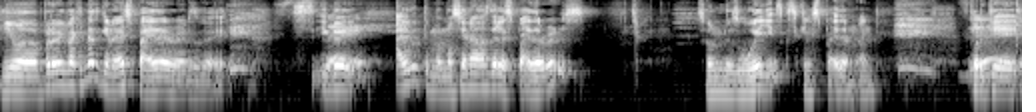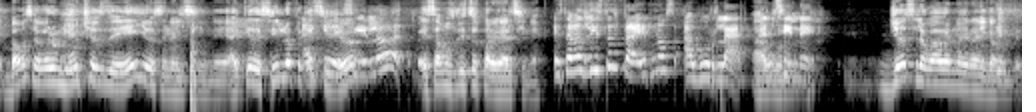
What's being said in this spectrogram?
ni modo. Pero imagínate que no es Spider-Verse, güey. güey. Algo que me emociona más del Spider-Verse son los güeyes que se quieren Spider-Man. Porque vamos a ver muchos de ellos en el cine. Hay que decirlo, Hay que decirlo. Estamos listos para ir al cine. Estamos listos para irnos a burlar al cine. Yo sí la voy a ver no irónicamente.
